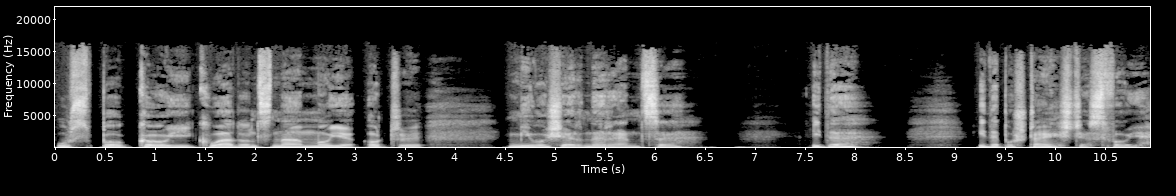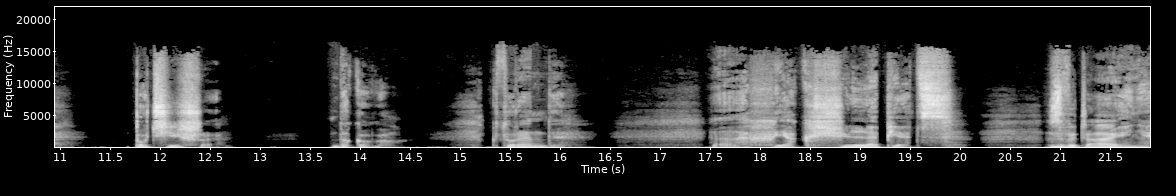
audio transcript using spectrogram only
uspokoi, kładąc na moje oczy miłosierne ręce. Idę, idę po szczęście swoje, po ciszę. Do kogo? Którędy? Ach, jak ślepiec. Zwyczajnie,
